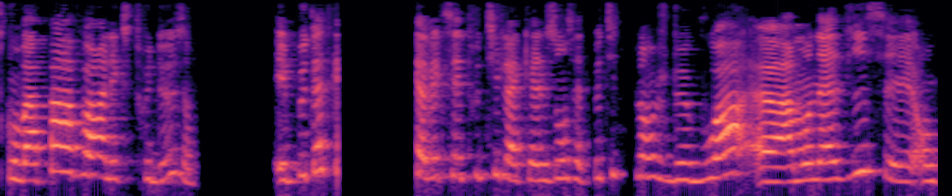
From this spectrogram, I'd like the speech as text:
Ce qu'on va pas avoir à l'extrudeuse. Et peut-être qu'avec cet outil-là qu'elles ont, cette petite planche de bois, euh, à mon avis, c'est, on,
